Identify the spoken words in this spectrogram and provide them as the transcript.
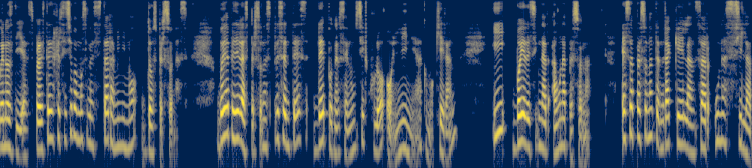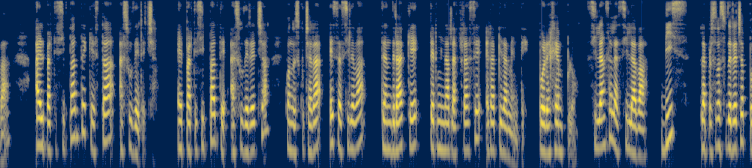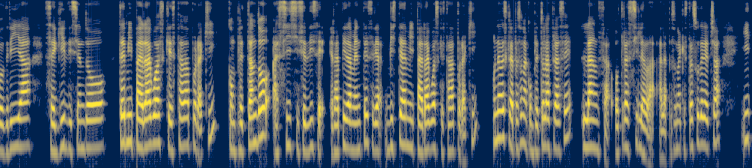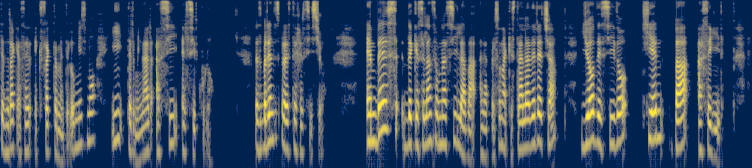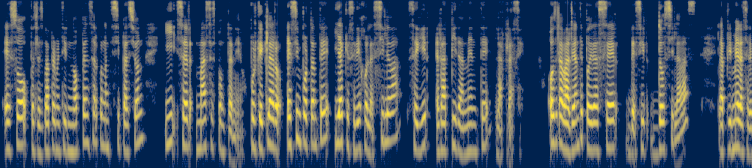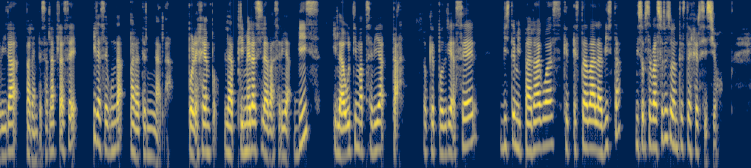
Buenos días. Para este ejercicio vamos a necesitar a mínimo dos personas. Voy a pedir a las personas presentes de ponerse en un círculo o en línea, como quieran, y voy a designar a una persona. Esa persona tendrá que lanzar una sílaba al participante que está a su derecha. El participante a su derecha, cuando escuchará esa sílaba, tendrá que terminar la frase rápidamente. Por ejemplo, si lanza la sílaba bis, la persona a su derecha podría seguir diciendo de mi paraguas que estaba por aquí, completando así si se dice rápidamente sería viste a mi paraguas que estaba por aquí. Una vez que la persona completó la frase, lanza otra sílaba a la persona que está a su derecha y tendrá que hacer exactamente lo mismo y terminar así el círculo. Las variantes para este ejercicio. En vez de que se lanza una sílaba a la persona que está a la derecha, yo decido quién va a seguir. Eso pues les va a permitir no pensar con anticipación y ser más espontáneo. Porque claro, es importante, ya que se dijo la sílaba, seguir rápidamente la frase. Otra variante podría ser decir dos sílabas. La primera servirá para empezar la frase y la segunda para terminarla. Por ejemplo, la primera sílaba sería bis y la última sería ta. Lo que podría ser, ¿viste mi paraguas que estaba a la vista? Mis observaciones durante este ejercicio.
